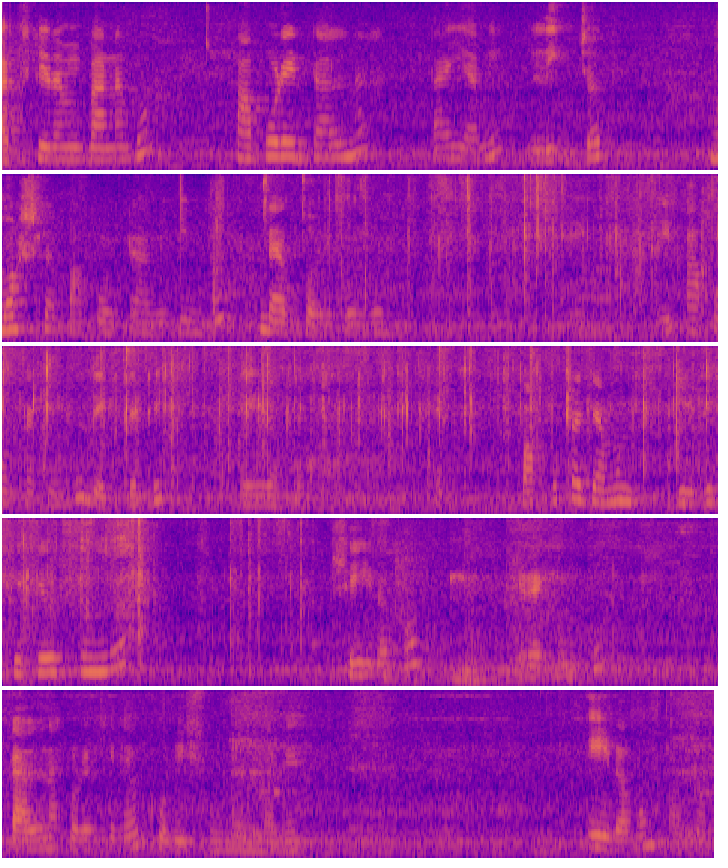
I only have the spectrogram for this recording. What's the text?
আজকের আমি বানাবো পাঁপড়ের ডালনা তাই আমি লিকজত মশলা পাঁপড়টা আমি কিন্তু ব্যবহার করব। এই পাঁপড়টা কিন্তু দেখতে ঠিক এই রকম পাঁপড়টা যেমন ভেজে খেতেও সুন্দর, সেই রকম এরা কিন্তু ডালনা করে খেলেও খুবই সুন্দর লাগে। এই রকম পাঁপড়।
